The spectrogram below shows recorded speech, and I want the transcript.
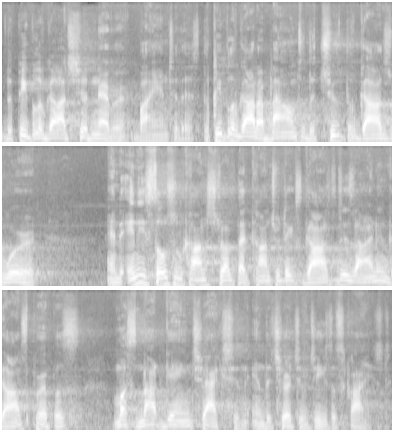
The people of God should never buy into this. The people of God are bound to the truth of God's word. And any social construct that contradicts God's design and God's purpose must not gain traction in the church of Jesus Christ.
